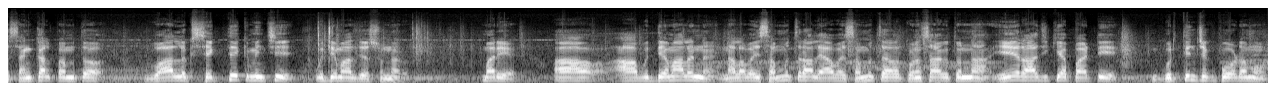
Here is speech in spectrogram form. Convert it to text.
సంకల్పంతో వాళ్ళకు శక్తికి మించి ఉద్యమాలు చేస్తున్నారు. మరి ఆ ఆ ఉద్యమాలను నలభై సంవత్సరాలు యాభై సంవత్సరాలు కొనసాగుతున్న ఏ రాజకీయ పార్టీ గుర్తించకపోవడము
